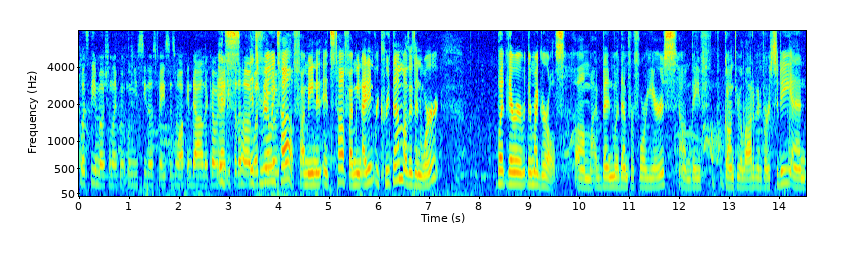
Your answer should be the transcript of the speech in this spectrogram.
What's the emotion like when you see those faces walking down? They're coming it's, at you for the hug. It's What's really tough. I mean, it's tough. I mean, I didn't recruit them other than Wirt, but they're they're my girls. Um, I've been with them for four years. Um, they've gone through a lot of adversity, and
